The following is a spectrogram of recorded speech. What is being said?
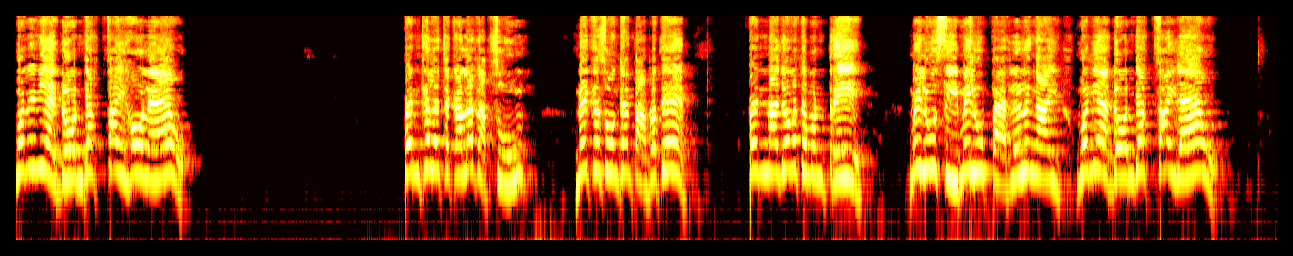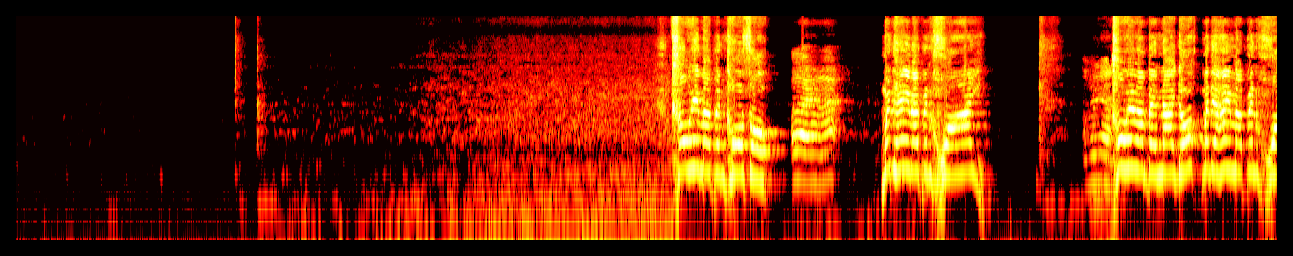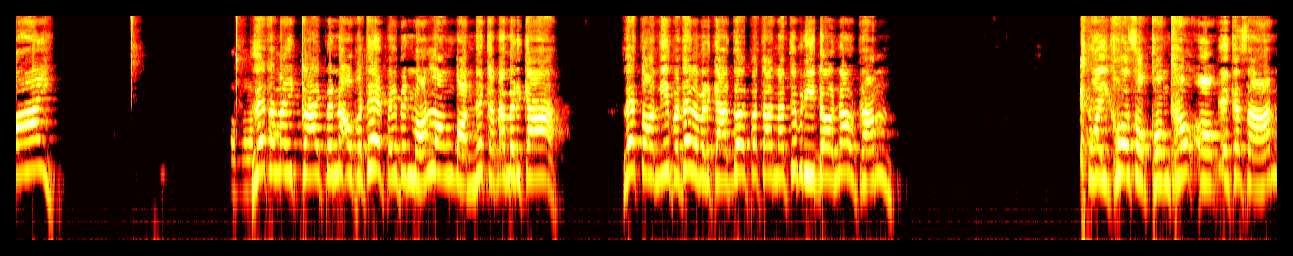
วันนี้เนี่ยโดนยัดไส้เขาแล้ว เป็นข้าราชการระดับสูง ในกระทรวงการต่างประเทศ เป็นนายกรัฐมนตรี ไม่รู้สี่ไม่รู้แปดเลยหรือไงว่าเนี่ยโดนยัดไส้แล้ว เขาให้ มาเป็นโคศกอะไรฮะไม่ได้ให้มาเป็นควายอะไรเนี่ยเขาให้มาเป็นนายกไม่ได้ให้มาเป็นควาย และทำไมกลายเป็นเอาประเทศไปเป็นหมอนรองบ่อนให้กับอเมริกา และตอนนี้ประเทศอเมริกา โดยประธานาธิบดีโดนัลด์ทรัมป์ปล่อยโฆษกของเขาออกเอกสาร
